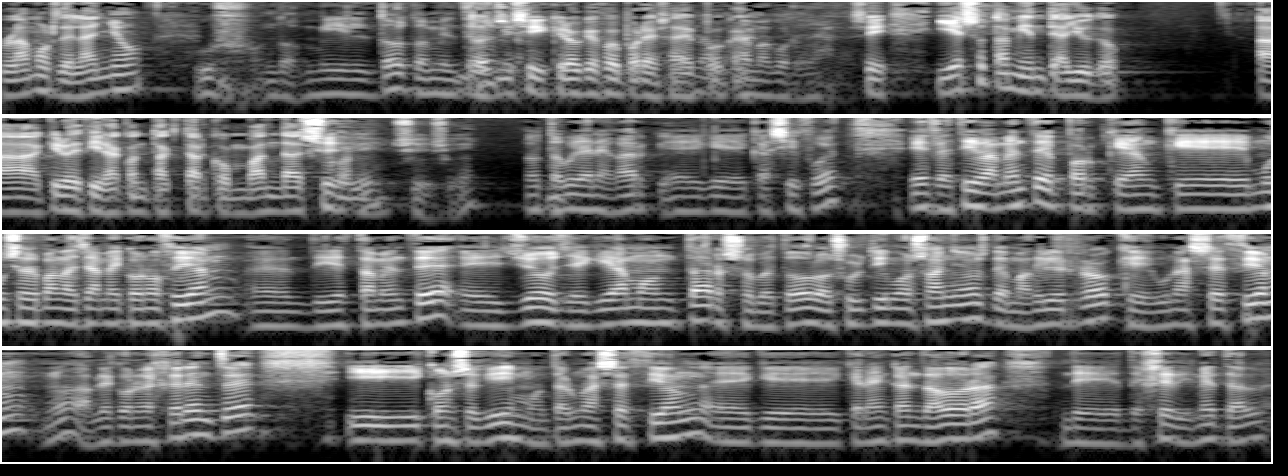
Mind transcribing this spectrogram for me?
Hablamos del año Uf, 2002, 2003. 2000, sí, creo que fue por esa No, época. no me acuerdo ya. Sí, y eso también te ayudó a, quiero decir, a contactar con bandas Sí, con... sí, sí. No te voy a negar que, que casi fue. Efectivamente, porque aunque muchas bandas ya me conocían eh, directamente, eh, yo llegué a montar, sobre todo los últimos años, de Madrid Rock, eh, una sección, ¿no? hablé con el gerente y conseguí montar una sección eh, que, que era encantadora de, de heavy metal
